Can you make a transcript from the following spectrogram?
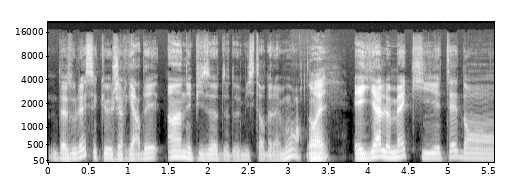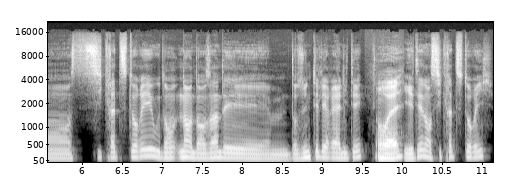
d'Azoulay, c'est que j'ai regardé un épisode de Mystère de l'amour Ouais. et il y a le mec qui était dans Secret Story ou dans non dans un des dans une télé-réalité. Ouais. Il était dans Secret Story.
